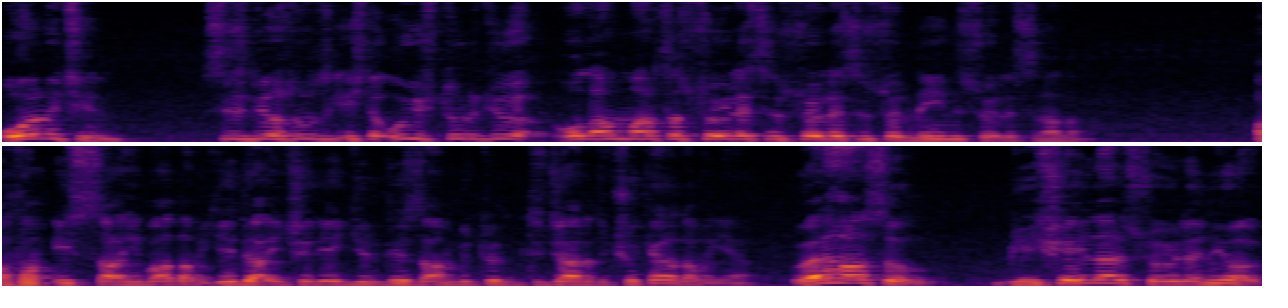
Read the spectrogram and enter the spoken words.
Onun için siz diyorsunuz ki işte uyuşturucu olan varsa söylesin, söylesin, söyle. Neyini söylesin adam? Adam iş sahibi adam. 7 ay içeriye girdiği zaman bütün ticareti çöker adamın ya. Velhasıl bir şeyler söyleniyor.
